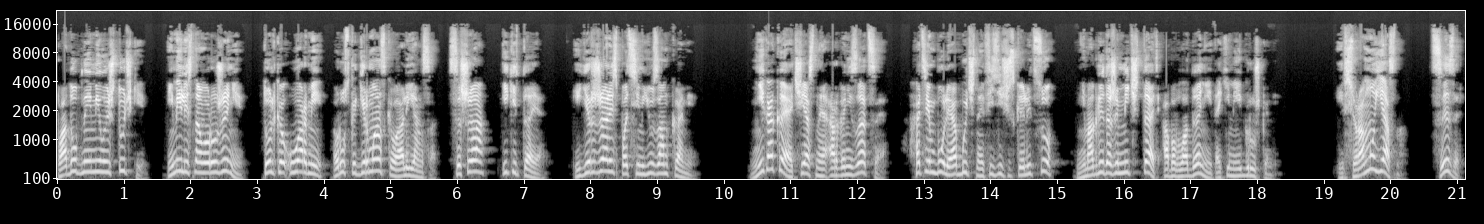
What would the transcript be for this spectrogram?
Подобные милые штучки имелись на вооружении только у армий русско-германского альянса, США и Китая и держались под семью замками. Никакая частная организация, а тем более обычное физическое лицо, не могли даже мечтать об обладании такими игрушками. И все равно ясно, Цезарь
